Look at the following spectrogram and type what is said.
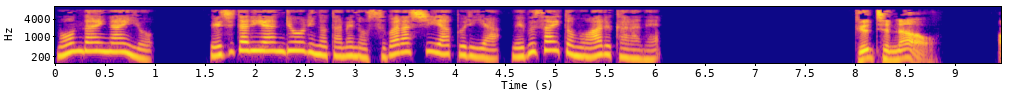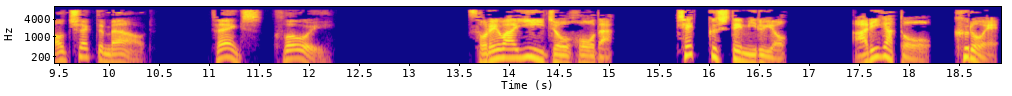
問題ないよ。ベジタリアン料理のための素晴らしいアプリやウェブサイトもあるからね。Good to know. I'll check them out. Thanks, Chloe. それはいい情報だ。チェックしてみるよ。ありがとう、クロエ。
